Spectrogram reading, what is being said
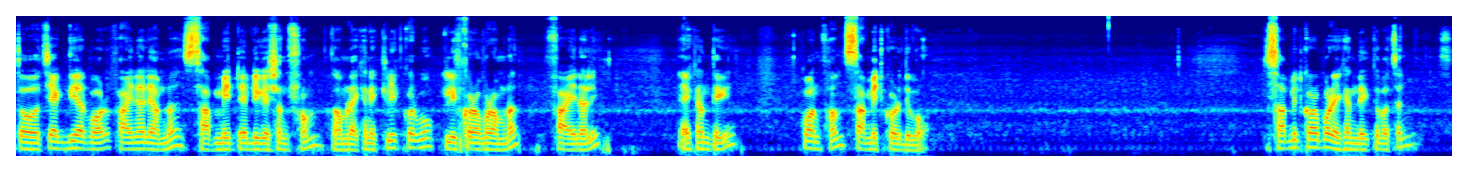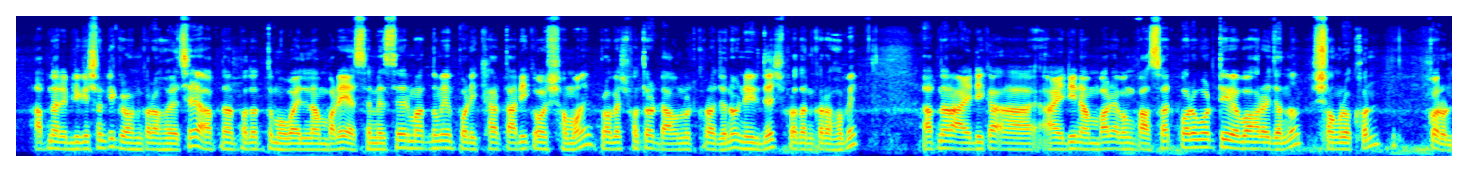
তো চেক দেওয়ার পর ফাইনালি আমরা সাবমিট অ্যাপ্লিকেশন ফর্ম তো আমরা এখানে ক্লিক করব। ক্লিক করার পর আমরা ফাইনালি এখান থেকে কনফার্ম সাবমিট করে দেব। সাবমিট করার পর এখানে দেখতে পাচ্ছেন, আপনার অ্যাপ্লিকেশনটি গ্রহণ করা হয়েছে। আপনার প্রদত্ত মোবাইল নাম্বারে এস এম এর মাধ্যমে পরীক্ষার তারিখ ও সময় প্রবেশপত্র ডাউনলোড করার জন্য নির্দেশ প্রদান করা হবে। আপনার আইডি আইডি নাম্বার এবং পাসওয়ার্ড পরবর্তী ব্যবহারের জন্য সংরক্ষণ করুন।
